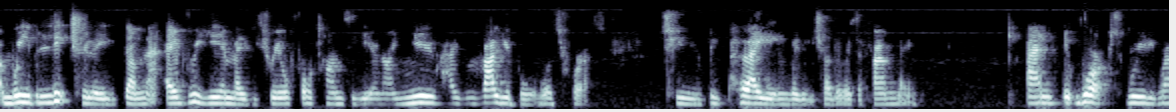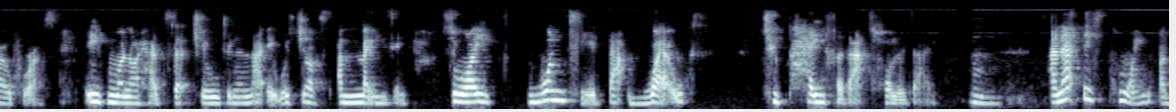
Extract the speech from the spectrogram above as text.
And we've literally done that every year, maybe three or four times a year. And I knew how valuable it was for us to be playing with each other as a family. And it worked really well for us. Even when I had step children and that, it was just amazing. So I wanted that wealth to pay for that holiday. Mm. And at this point, I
